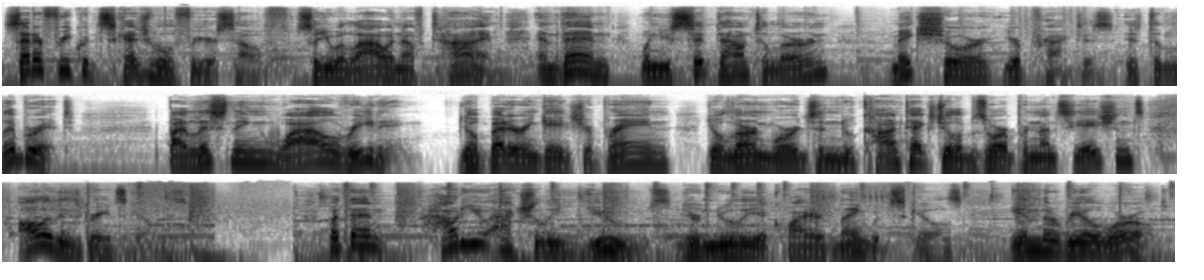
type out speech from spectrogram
Set a frequent schedule for yourself so you allow enough time, and then when you sit down to learn, make sure your practice is deliberate. By listening while reading, you'll better engage your brain, you'll learn words in new context, you'll absorb pronunciations, all of these great skills. But then, how do you actually use your newly acquired language skills in the real world?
